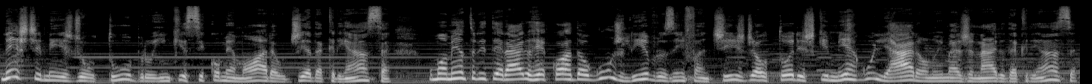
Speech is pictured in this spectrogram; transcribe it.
Neste mês de outubro, em que se comemora o Dia da Criança, o Momento Literário recorda alguns livros infantis de autores que mergulharam no imaginário da criança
